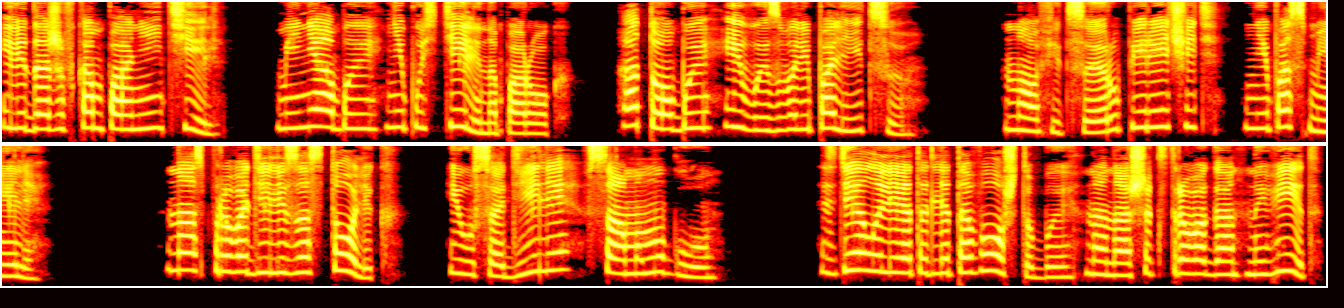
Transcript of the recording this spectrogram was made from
или даже в компании Тиль, меня бы не пустили на порог, а то бы и вызвали полицию. Но офицеру перечить не посмели. Нас проводили за столик и усадили в самом углу. Сделали это для того, чтобы на наш экстравагантный вид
